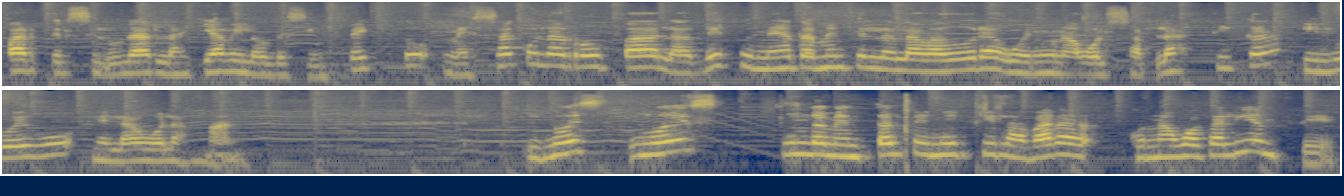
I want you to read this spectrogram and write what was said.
parte el celular, las llaves y los desinfecto. Me saco la ropa, la dejo inmediatamente en la lavadora o en una bolsa plástica y luego me lavo las manos. Y no es, no es fundamental tener que lavar con agua caliente,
